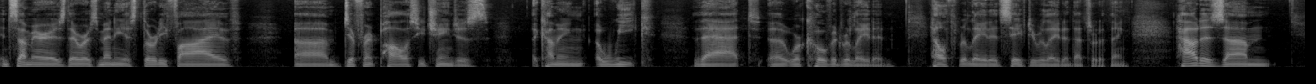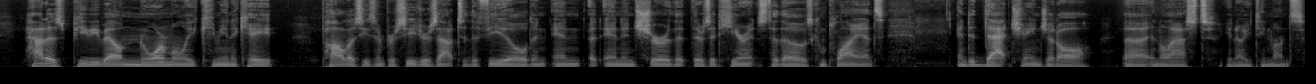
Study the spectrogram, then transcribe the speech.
in some areas there were as many as 35 um, different policy changes coming a week that uh, were COVID related, health related, safety related, that sort of thing. How does um, how does PB Bell normally communicate policies and procedures out to the field and and and ensure that there's adherence to those compliance. And did that change at all uh, in the last you know 18 months?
